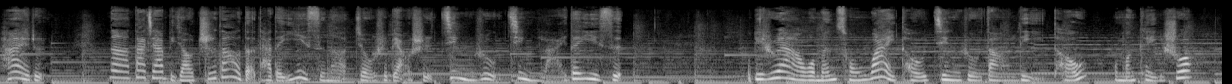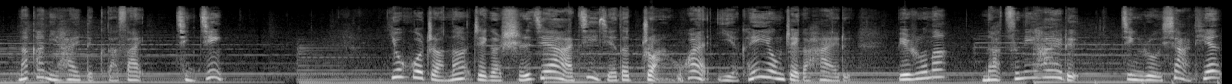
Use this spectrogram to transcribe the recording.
入る。那大家比较知道的，它的意思呢，就是表示进入、进来的意思。比如啊，我们从外头进入到里头，我们可以说中に入ってください，请进。 又或者呢，这个时间啊、季节的转换也可以用这个入る。比如呢，夏に入る，进入夏天。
